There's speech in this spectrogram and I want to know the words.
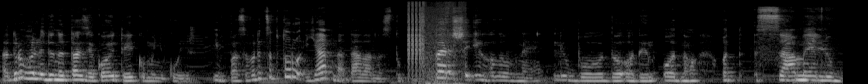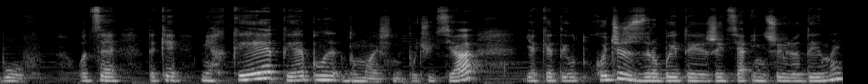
а друга людина та, з якою ти комунікуєш. І в базову рецептуру я б надала наступне. Перше і головне любов до один одного. От саме любов. Оце таке м'яке, тепле, домашнє почуття, яке ти от хочеш зробити життя іншої людини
